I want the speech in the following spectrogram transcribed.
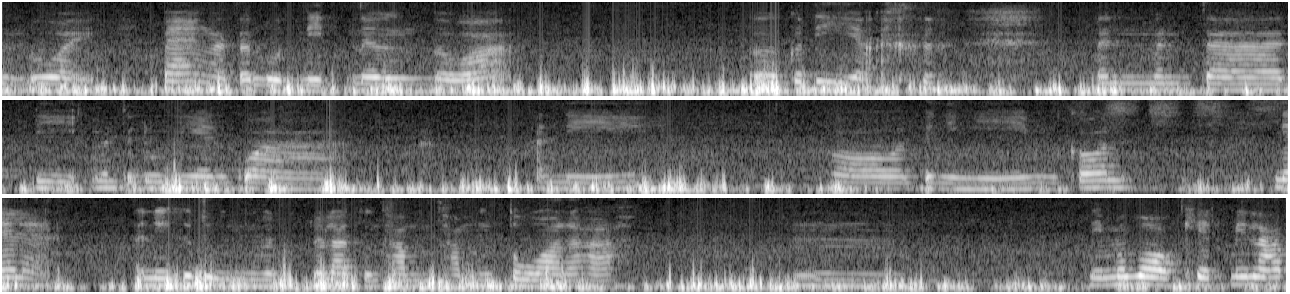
นด้วย แป้งอาจจะหลุดนิดนึง แต่ว่า เออ ก็ดีอะมันมันจะดี มันจะดูเนียนกว่า อันนี้ พอมันเป็นอย่างนี้ มันก็เนี่ยแหละ อันนี้คือจูนเวลาจูนทำทำตัวนะคะ อืม นี่มาบอกเคล็ดไม่ลับ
